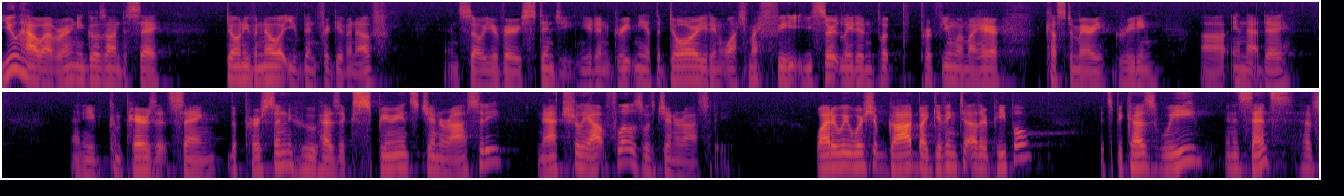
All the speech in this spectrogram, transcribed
You, however, and he goes on to say, don't even know what you've been forgiven of, and so you're very stingy. You didn't greet me at the door, you didn't wash my feet, you certainly didn't put perfume on my hair, customary greeting uh, in that day. And he compares it, saying, The person who has experienced generosity naturally outflows with generosity. Why do we worship God by giving to other people? It's because we, in a sense, have,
